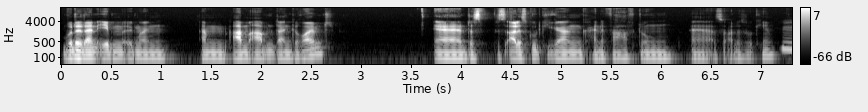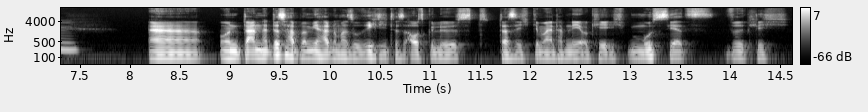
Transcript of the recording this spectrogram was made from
wurde dann eben irgendwann am, am Abend dann geräumt. Äh, das ist alles gut gegangen, keine Verhaftung, äh, also alles okay. Mhm. Äh, und dann, das hat bei mir halt nochmal so richtig das ausgelöst, dass ich gemeint habe, nee, okay, ich muss jetzt wirklich,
